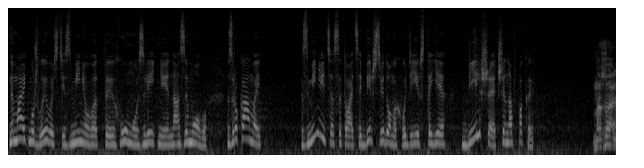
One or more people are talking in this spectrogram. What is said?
не мають можливості змінювати гуму з літньої на зимову. З роками змінюється ситуація. Більш свідомих водіїв стає більше чи навпаки? На жаль,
